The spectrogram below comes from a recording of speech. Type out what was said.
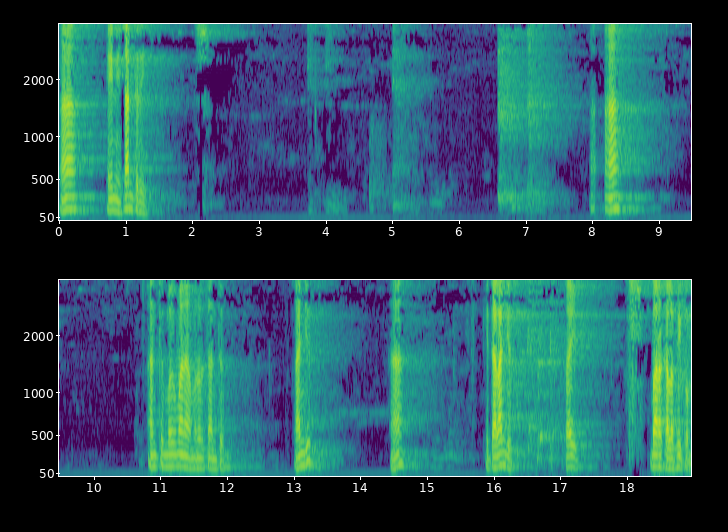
Ah, ini santri. Hah? Antum bagaimana menurut antum? Lanjut? Hah? Kita lanjut. Baik. Barakallahu fikum.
